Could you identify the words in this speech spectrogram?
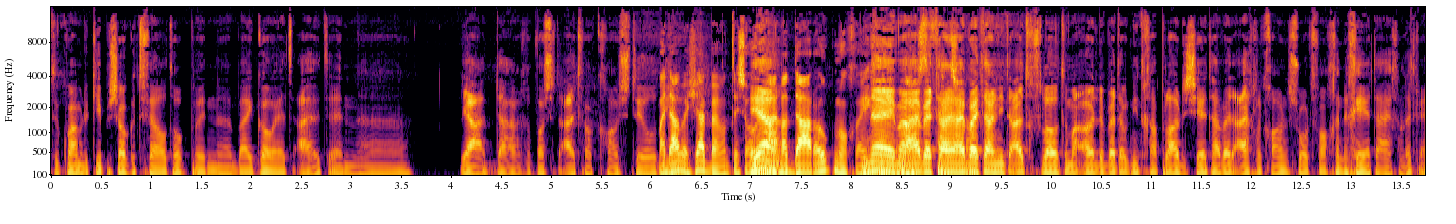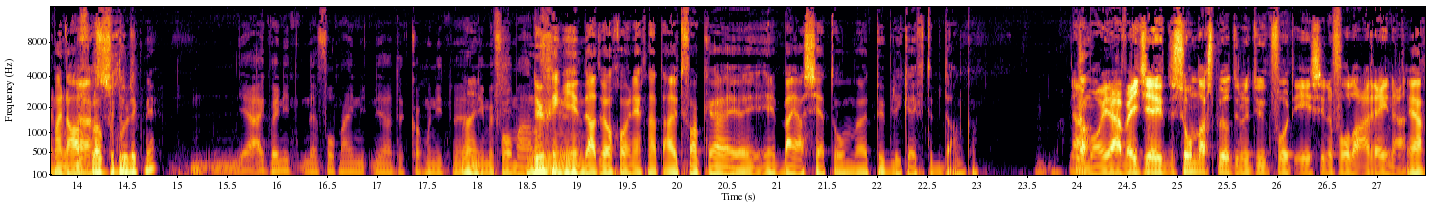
toen kwamen de keepers ook het veld op en, eh, bij Go Ahead uit. En eh, ja, daar was het uitvak gewoon stil. Maar daar was jij bij, want is Ja. Onana daar ook nog even Nee, maar hij werd, daar, hij werd daar niet uitgefloten, maar er werd ook niet geapplaudiseerd. Hij werd eigenlijk gewoon een soort van genegeerd eigenlijk. En Maar na Ja, afloop bedoel ik meer? ja, ik weet niet, volgens mij, ja, dat kan ik me niet, eh, Nee. niet meer voor me halen. Nu ging eh, inderdaad wel gewoon echt naar het uitvak in- bij AZ om het publiek even te bedanken. Nou, Ja. mooi. Ja, weet je, de zondag speelt hij natuurlijk voor het eerst in een volle arena. Ja.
